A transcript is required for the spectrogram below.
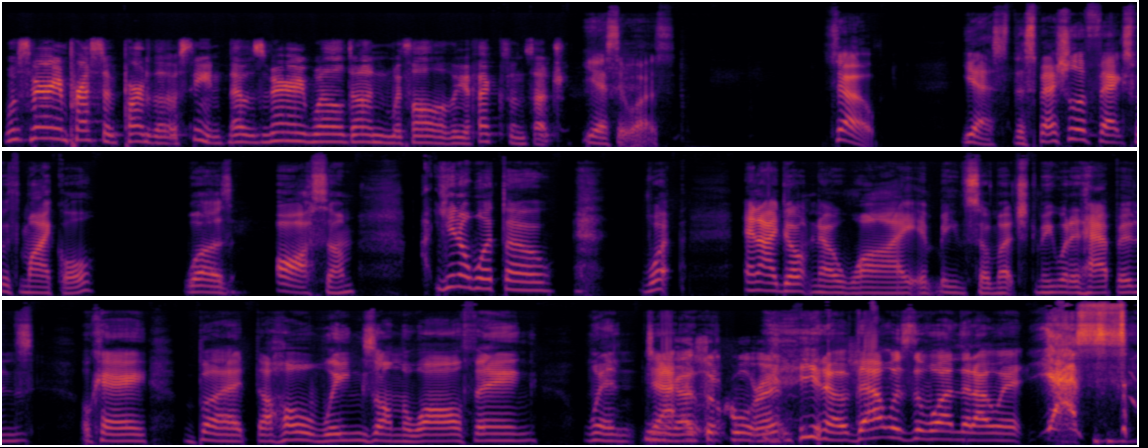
was a very impressive part of the scene, that was very well done with all of the effects and such. Yes, it was. So, yes, the special effects with Michael was awesome. You know what though? What and I don't know why it means so much to me when it happens, okay? But the whole wings on the wall thing when Oh Jack God, so cool, right? You know, that was the one that I went, "Yes!"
